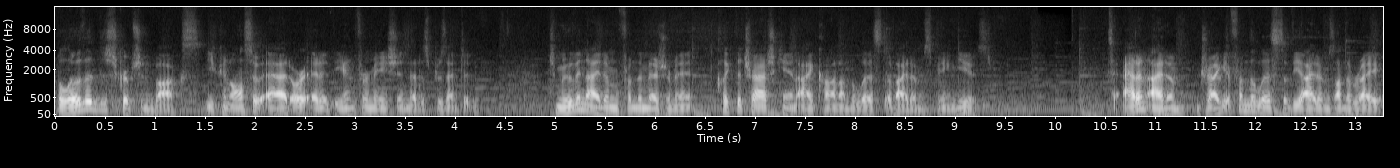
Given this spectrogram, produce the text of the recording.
Below the description box, you can also add or edit the information that is presented. To move an item from the measurement, click the trash can icon on the list of items being used. To add an item, drag it from the list of the items on the right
